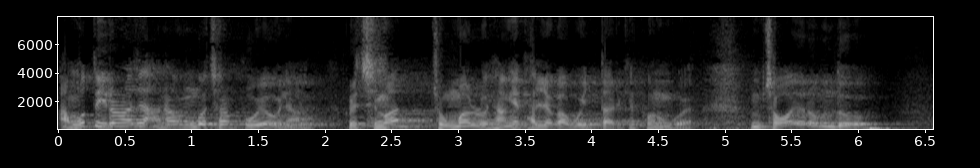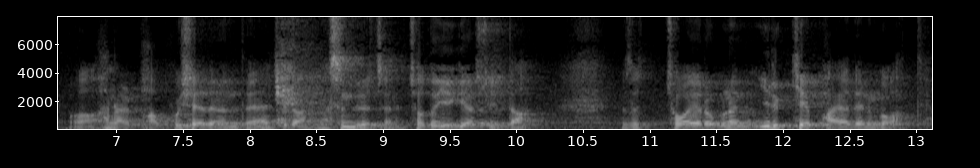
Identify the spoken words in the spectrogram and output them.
아무것도 일어나지 않은 것처럼 보여 그냥. 그렇지만 종말로 향해 달려가고 있다 이렇게 보는 거예요. 그럼 저와 여러분도 어, 하나를 보셔야 되는데 제가 말씀드렸잖아요. 저도 얘기할 수 있다. 그래서 저와 여러분은 이렇게 봐야 되는 것 같아요.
